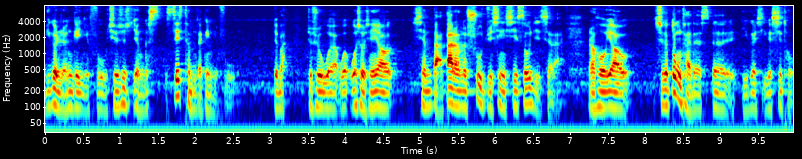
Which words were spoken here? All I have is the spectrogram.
一个人给你服务，其实是整个 system 在给你服务。对吧？就是我我我首先要先把大量的数据信息搜集起来，然后要是个动态的呃一个一个系统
